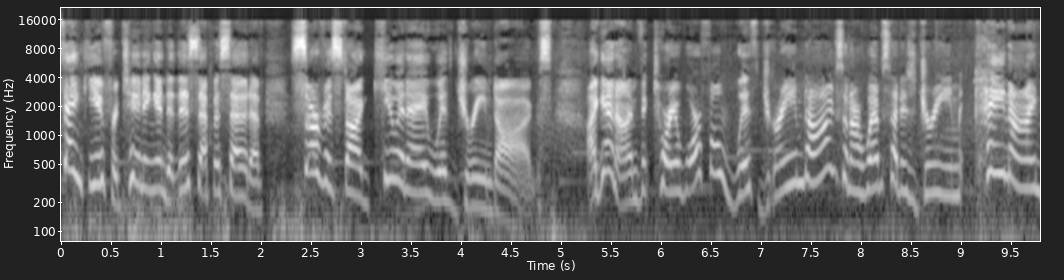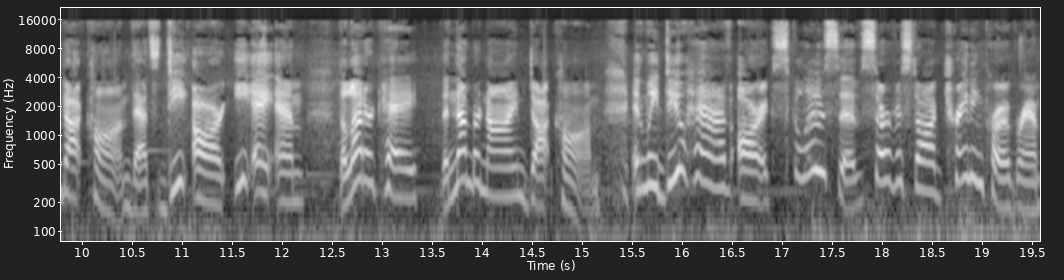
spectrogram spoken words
Thank you for tuning into this episode of Service Dog Q&A with Dream Dogs. Again, I'm Victoria Warfel with Dream Dogs and our website is dreamk9.com. That's D R E A M the letter K the number 9.com. And we do have our exclusive service dog training program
